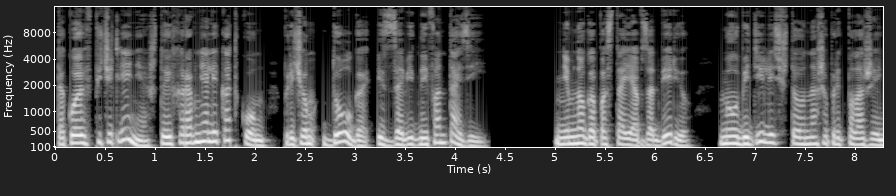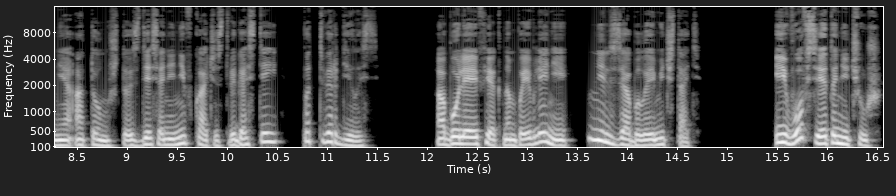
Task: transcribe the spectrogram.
Такое впечатление, что их равняли катком, причем долго и с завидной фантазией. Немного постояв за дверью, мы убедились, что наше предположение о том, что здесь они не в качестве гостей, подтвердилось. О более эффектном появлении нельзя было и мечтать. «И вовсе это не чушь»,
